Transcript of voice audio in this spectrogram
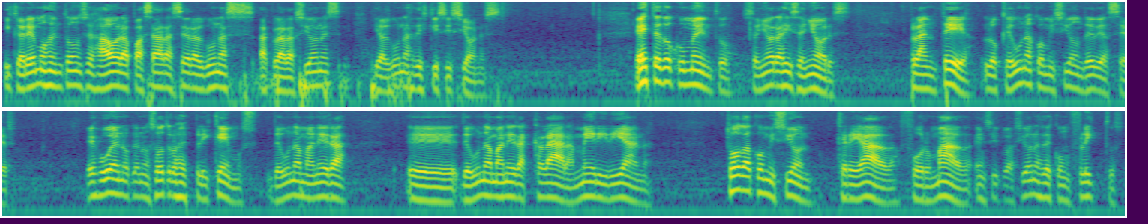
Y queremos entonces ahora pasar a hacer algunas aclaraciones y algunas disquisiciones. Este documento, señoras y señores, plantea lo que una comisión debe hacer. Es bueno que nosotros expliquemos de una manera eh, de una manera clara, meridiana. Toda comisión creada, formada en situaciones de conflictos,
